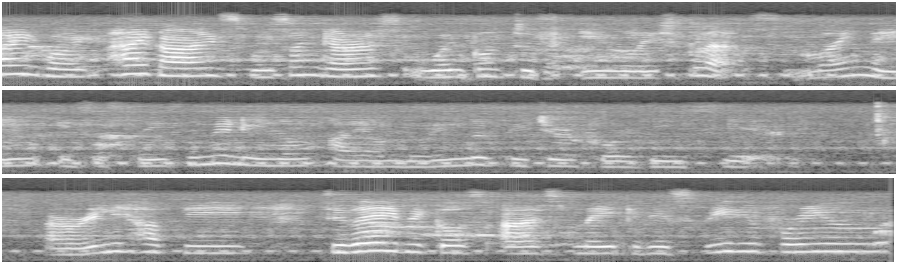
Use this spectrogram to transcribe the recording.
Hi. Hi guys, boys and girls. Welcome to the English class. My name is Stacy Merino. I am your English teacher for this year. I'm really happy today because I make this video for you.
